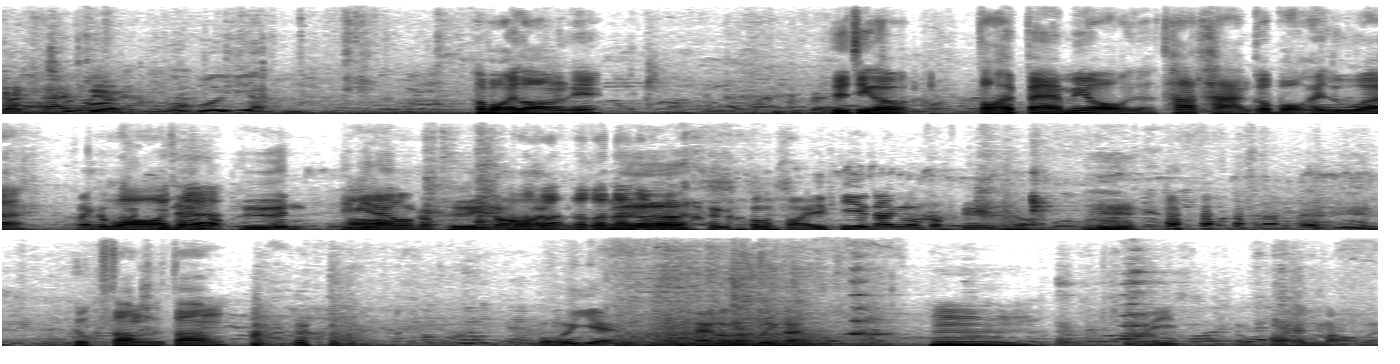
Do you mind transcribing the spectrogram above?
กัสที่ชุดเหลืองเขาบอกให้ลองอันนี้ ที่จริงแล้วต่อให้แปลไม่ออกแต่ท่าทางก็บอกให้รู้ว่ามันก็บอกรอให้พี่เถนั่งอะกับพื้นให้พี่นั่งลงกับพื้นก่อนเราก็เราก็นั่งกับพื้นเออเขาบอกให้พี่นั่งลงกับพื้นก่อนถูกต้องถูกต้องบอกว่าอย่านั่งลงกับพื้นก่อนอืมวันนี้หลวงพ่อท่านเหมามา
